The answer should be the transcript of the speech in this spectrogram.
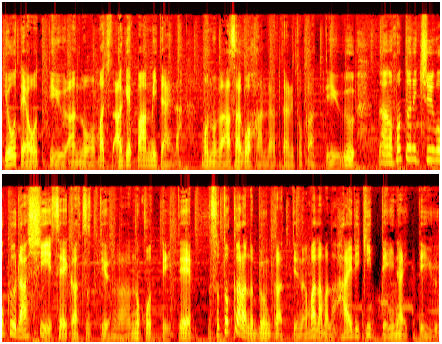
ヨーテオっていう、あの、まあ、ちょっと揚げパンみたいなものが朝ごはんだったりとかっていう、あの、本当に中国らしい生活っていうのが残っていて、外からの文化っていうのはまだまだ入りきっていないっていう、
